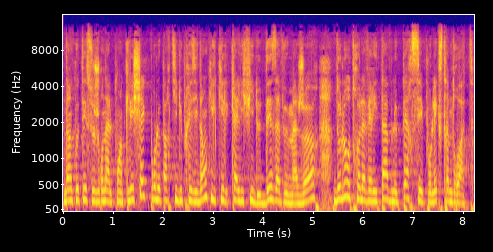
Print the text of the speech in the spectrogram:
D'un côté, ce journal pointe l'échec pour le parti du président qu'il qualifie de désaveu majeur. De l'autre, la véritable percée pour l'extrême droite.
